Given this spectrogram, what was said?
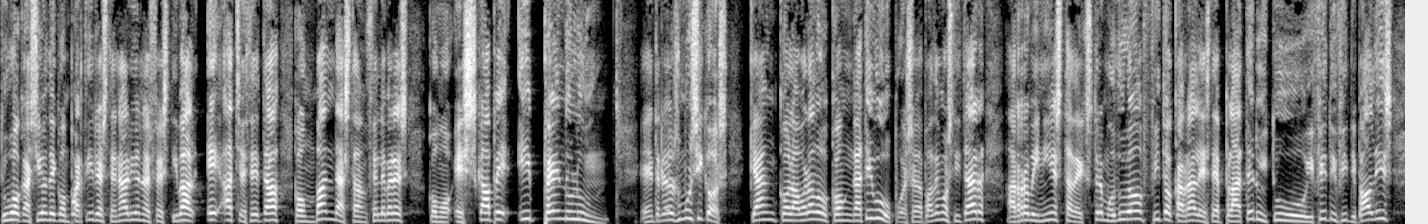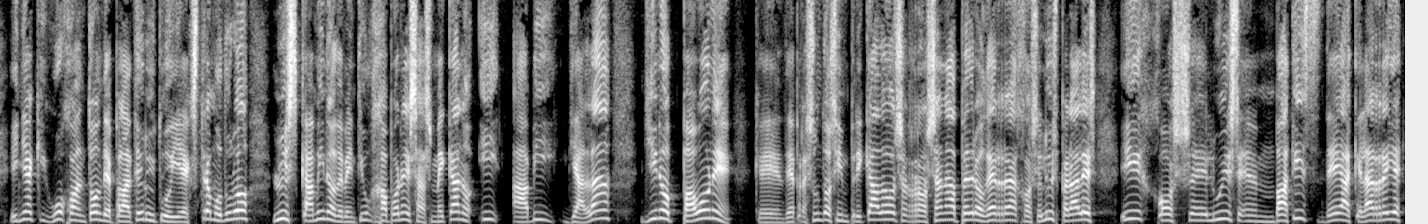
tuvo ocasión de compartir escenario en el festival EHZ con bandas tan célebres como Escape y Pendulum. Entre los músicos que han colaborado con Gatibu, pues eh, podemos citar a Robin Iniesta de Extremo Duro, Fito Cabrales de Platero y Tú y Fito y Fitipaldis, Iñaki Guojo Antón de Platero y Tú y Extremo Duro, Luis Camino de 21 japonesas, Mecano y Yala, Gino Pavone, que de presuntos implicados, Rosana, Pedro Guerra, José Luis Perales y José Luis Batis de Aquelarre,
